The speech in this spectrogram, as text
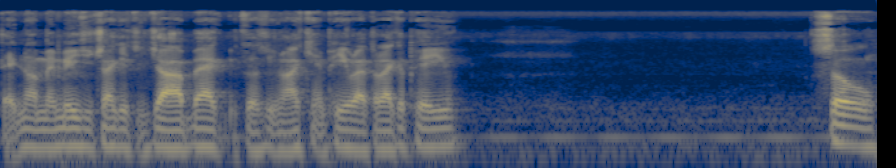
that, no, man, maybe you try to get your job back because, you know, I can't pay you what I thought I could pay you. So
